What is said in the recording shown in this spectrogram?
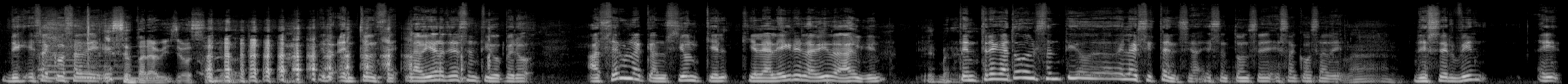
de esa cosa de... Eso es maravilloso, ¿no? pero entonces, la vida no tiene sentido, pero hacer una canción que, que le alegre la vida a alguien te entrega todo el sentido de la, existencia. Es entonces esa cosa de, de servir. Eh,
